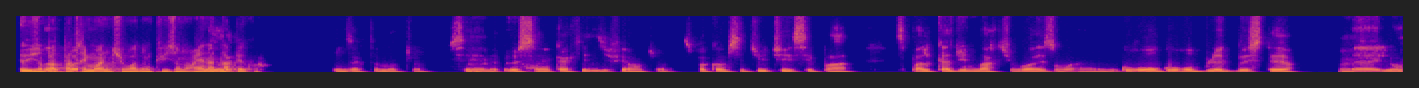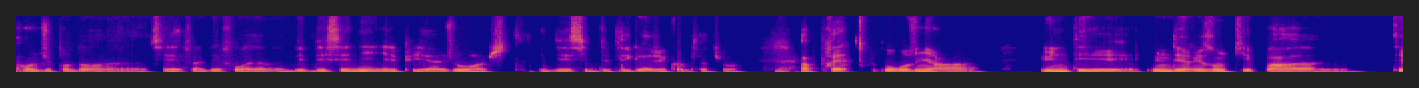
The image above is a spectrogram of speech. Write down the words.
eux, ils n'ont pas de patrimoine, tu vois, donc ils en ont rien à taper, quoi. exactement, tu vois. C'est, eux, c'est un cas qui est différent, tu vois. C'est pas comme si tu, tu c'est pas, c'est pas le cas d'une marque, tu vois. Ils ont un gros, gros blockbuster. Mm. Euh, ils l'ont vendu pendant, euh, c'est, enfin, des fois, euh, des décennies. Et puis un jour, ils décident de te dégager comme ça, tu vois. Après, pour revenir à une des, une des raisons qui est pas, euh,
